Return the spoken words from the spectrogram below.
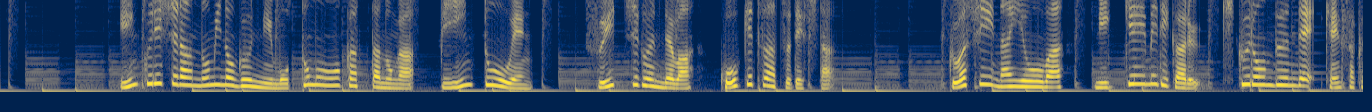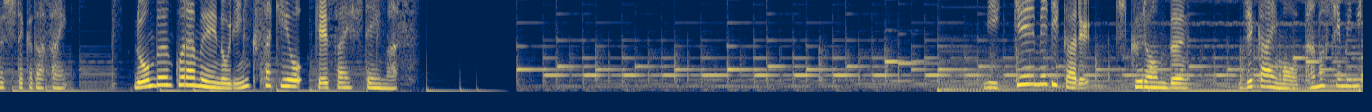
インクリシランのみの群に最も多かったのが鼻咽頭炎。スイッチ群では高血圧でした。詳しい内容は日経メディカル聞く論文で検索してください。論文コラムへのリンク先を掲載しています。日経メディカル聞く論文次回もお楽しみに。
